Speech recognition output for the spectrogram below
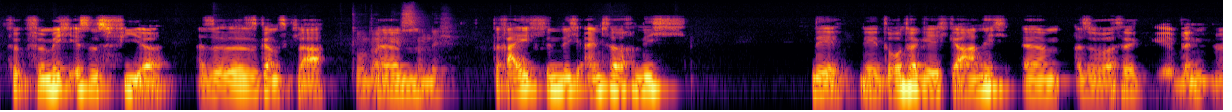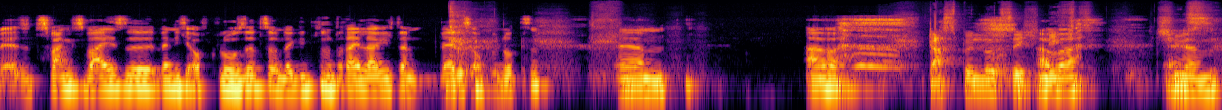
für, für mich ist es vier. Also das ist ganz klar. Drunter ähm, gehst du nicht. Drei finde ich einfach nicht. Nee, nee, drunter gehe ich gar nicht. Ähm, also, was, wenn, also zwangsweise, wenn ich auf Klo sitze und da gibt es nur dreilagig, dann werde ich es auch benutzen. ähm, aber. Das benutze ich nicht. Aber, Tschüss. Ähm,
